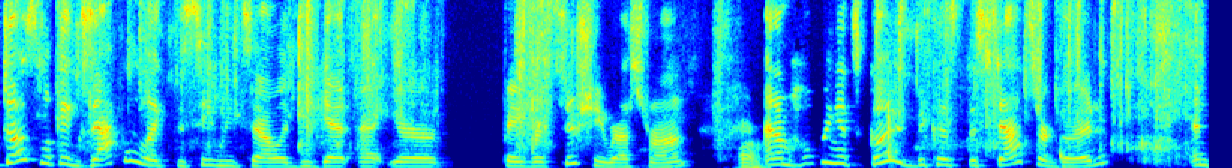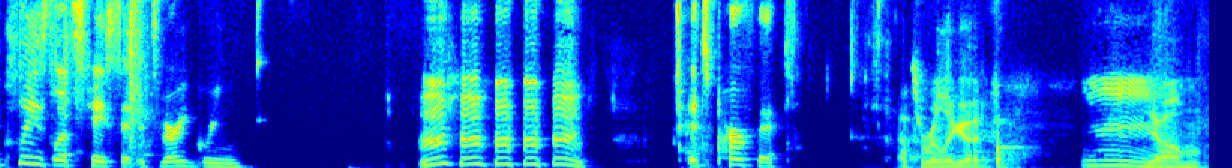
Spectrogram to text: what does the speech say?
does look exactly like the seaweed salad you get at your favorite sushi restaurant. Oh. And I'm hoping it's good because the stats are good. And please let's taste it. It's very green. Mhm. It's perfect. That's really good. Mm. Yum.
